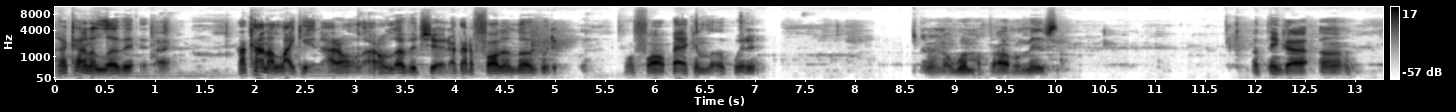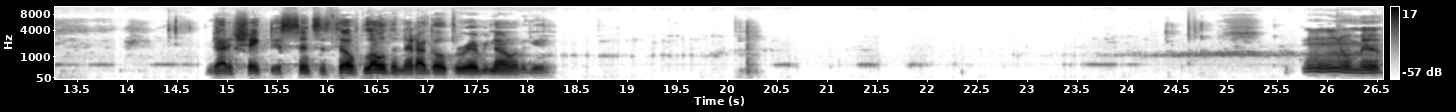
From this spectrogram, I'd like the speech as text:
I kind of love it. I, I kind of like it. I don't. I don't love it yet. I gotta fall in love with it or fall back in love with it. I don't know what my problem is. I think I um, got to shake this sense of self loathing that I go through every now and again. Mm, oh man.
